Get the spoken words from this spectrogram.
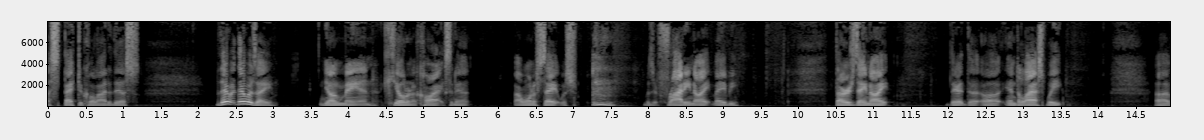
a spectacle out of this. There there was a young man killed in a car accident. I want to say it was was it Friday night maybe Thursday night. There at the uh, end of last week. A uh,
